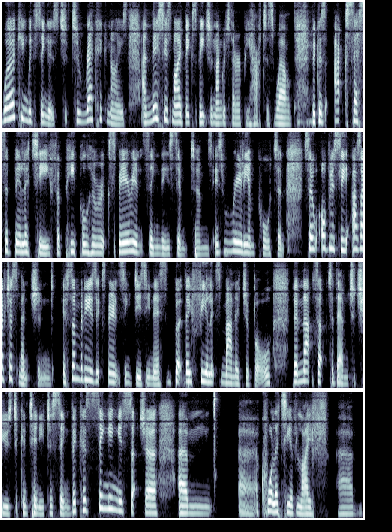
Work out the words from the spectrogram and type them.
working with singers to, to recognize. And this is my big speech and language therapy hat as well, because accessibility for people who are experiencing these symptoms is really important. So obviously, as I've just mentioned, if somebody is experiencing dizziness, but they feel it's manageable, then that's up to them to choose to continue to sing because singing is such a, um, uh, a quality of life um,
